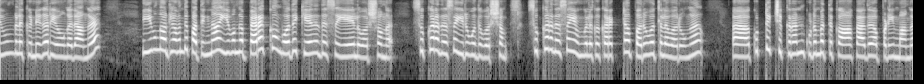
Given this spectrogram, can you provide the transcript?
இவங்களுக்கு நிகர் இவங்க தாங்க. இவங்களுக்கு வந்து பார்த்திங்கன்னா இவங்க பிறக்கும் போது கேது தசை ஏழு வருஷங்க. சுக்கர தசை இருபது வருஷம். சுக்கர தசை இவங்களுக்கு கரெக்டாக பருவத்தில் வருங்க. குட்டி சிக்கரன் குடும்பத்துக்கு ஆகாது அப்படிம்பாங்க.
